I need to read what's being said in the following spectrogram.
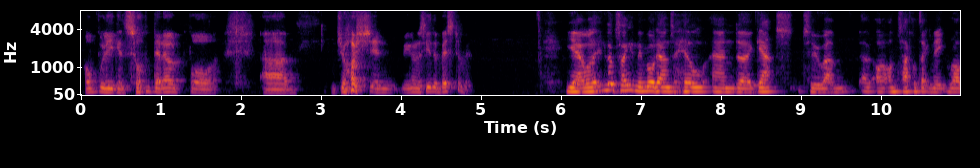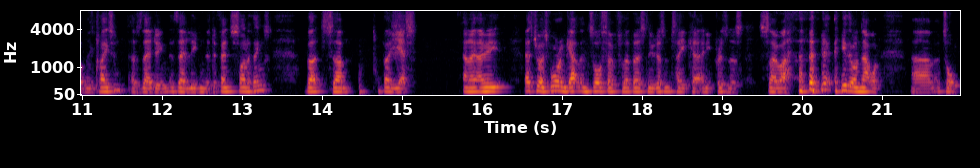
Hopefully, he can sort that out for um, Josh, and we're going to see the best of it. Yeah, well, it looks like it'll be more down to Hill and uh, Gats to um, uh, on tackle technique rather than Clayton as they're doing as they're leading the defence side of things. But um, but yes, and I, I mean be honest, Warren Gatland's also a person who doesn't take uh, any prisoners. So uh, either on that one um, at all.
